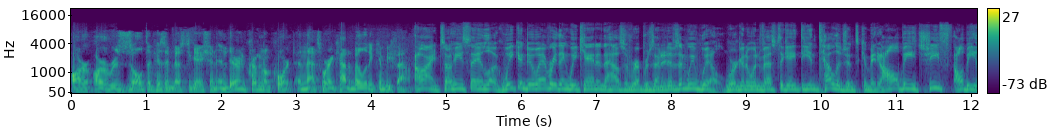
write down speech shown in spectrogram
are, are a result of his investigation, and they're in criminal court, and that's where accountability can be found. All right, so he's saying, look, we can do everything we can in the House of Representatives, and we will. We're going to investigate the Intelligence Committee. I'll be chief. I'll be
